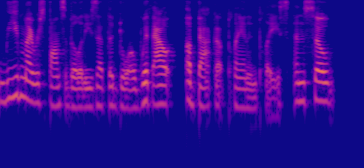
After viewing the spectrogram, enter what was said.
leave my responsibilities at the door without a backup plan in place. And so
